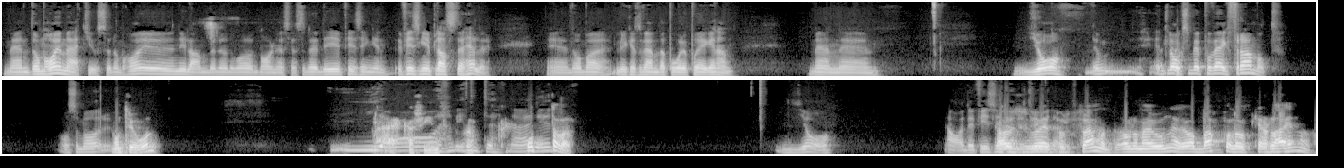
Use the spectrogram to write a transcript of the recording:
men de har ju Matthews och de har ju Nylander och de har Marnus. Så det, det, finns ingen, det finns ingen plats där heller. Eh, de har lyckats vända på det på egen hand. Men eh, ja, ett lag som är på väg framåt. Och som har... Montreal? Ja, Nej, kanske inte. Jag vet inte. Nej, Ottawa? Ja. Ja, det finns ju ja, så är på framåt av de här unga. Ja, Buffalo och Carolina.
